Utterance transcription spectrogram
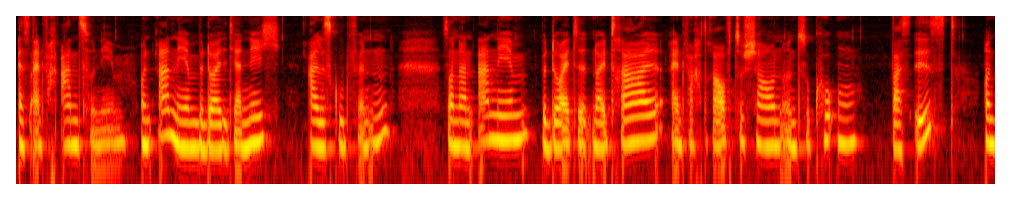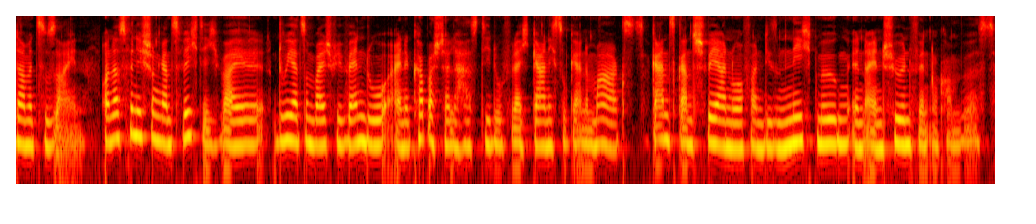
es einfach anzunehmen. Und annehmen bedeutet ja nicht alles gut finden, sondern annehmen bedeutet neutral einfach drauf zu schauen und zu gucken, was ist und damit zu sein. Und das finde ich schon ganz wichtig, weil du ja zum Beispiel, wenn du eine Körperstelle hast, die du vielleicht gar nicht so gerne magst, ganz, ganz schwer nur von diesem Nichtmögen in ein Schönfinden kommen wirst.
